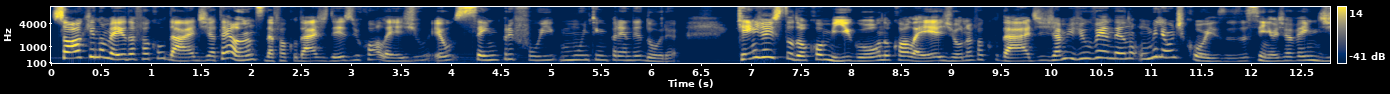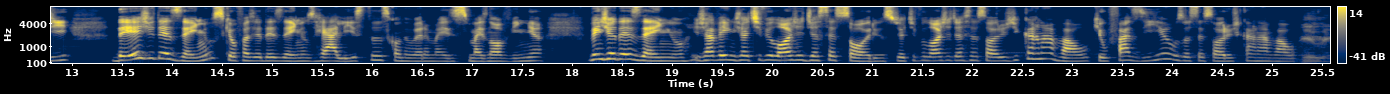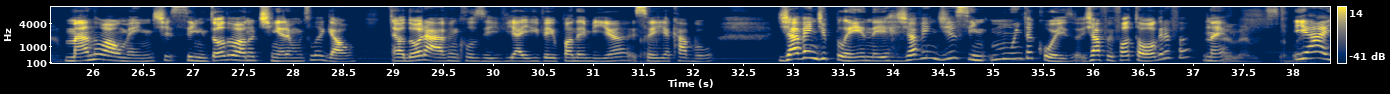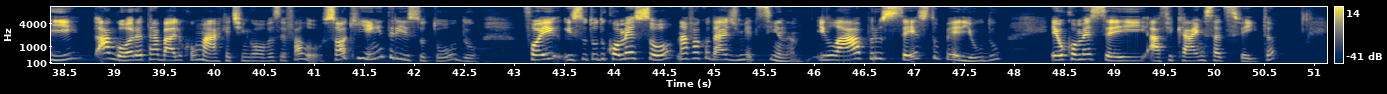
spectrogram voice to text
Só que no meio da faculdade, até antes da faculdade, desde o colégio, eu sempre fui muito empreendedora. Quem já estudou comigo, ou no colégio, ou na faculdade, já me viu vendendo um milhão de coisas. Assim, eu já vendi desde desenhos, que eu fazia desenhos realistas quando eu era mais, mais novinha. Vendia desenho, já, vendi, já tive loja de acessórios, já tive loja de acessórios de carnaval, que eu fazia os acessórios de carnaval manualmente. Sim, todo ano tinha, era muito legal. Eu adorava, inclusive. E aí veio pandemia, isso aí acabou. Já vendi planner, já vendi, assim, muita coisa. Já fui fotógrafa, né? Eu lembro disso. E aí, agora eu trabalho com marketing, igual você falou. Só que entre isso tudo, foi isso tudo começou na faculdade de medicina. E lá para o sexto período, eu comecei a ficar insatisfeita.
